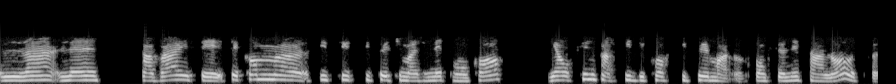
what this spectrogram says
l'un travaille, c'est comme euh, si tu, tu peux t'imaginer ton corps il n'y a aucune partie du corps qui peut fonctionner sans l'autre.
